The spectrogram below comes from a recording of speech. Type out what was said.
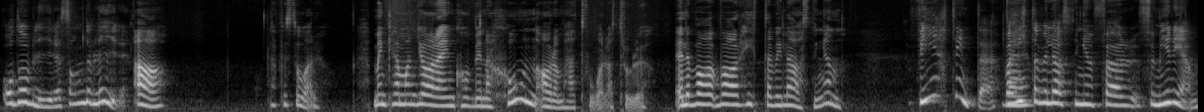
Och då blir det som det blir. ja. Jag förstår. Men kan man göra en kombination av de här två då, tror du? Eller var, var hittar vi lösningen? Vet inte. Vad Nej. hittar vi lösningen för, för Miriam?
